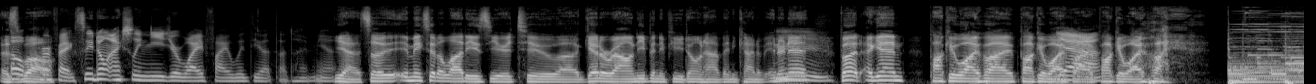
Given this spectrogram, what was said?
as oh, well. perfect. So you don't actually need your Wi-Fi with you at that time. Yeah. Yeah, so it makes it a lot easier to uh, get around even if you don't have any kind of internet. But again, pocket Wi-Fi, pocket Wi-Fi, Yeah. pocket Wi-Fi.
